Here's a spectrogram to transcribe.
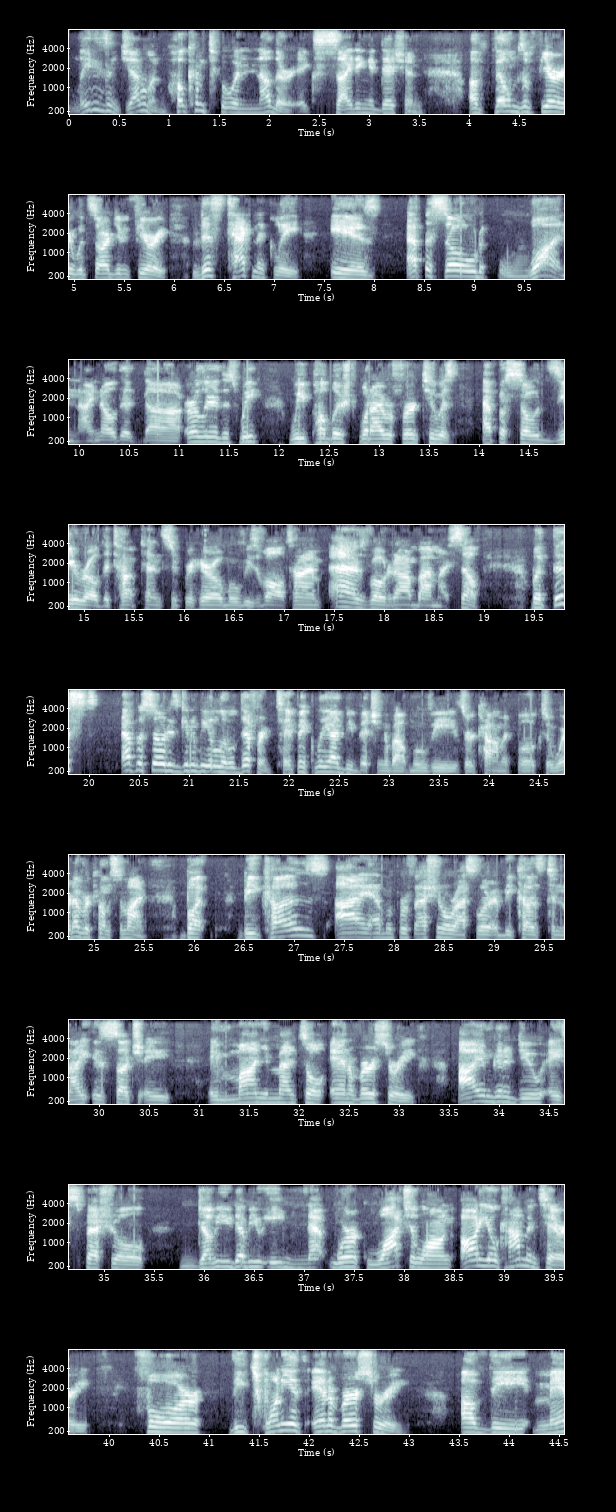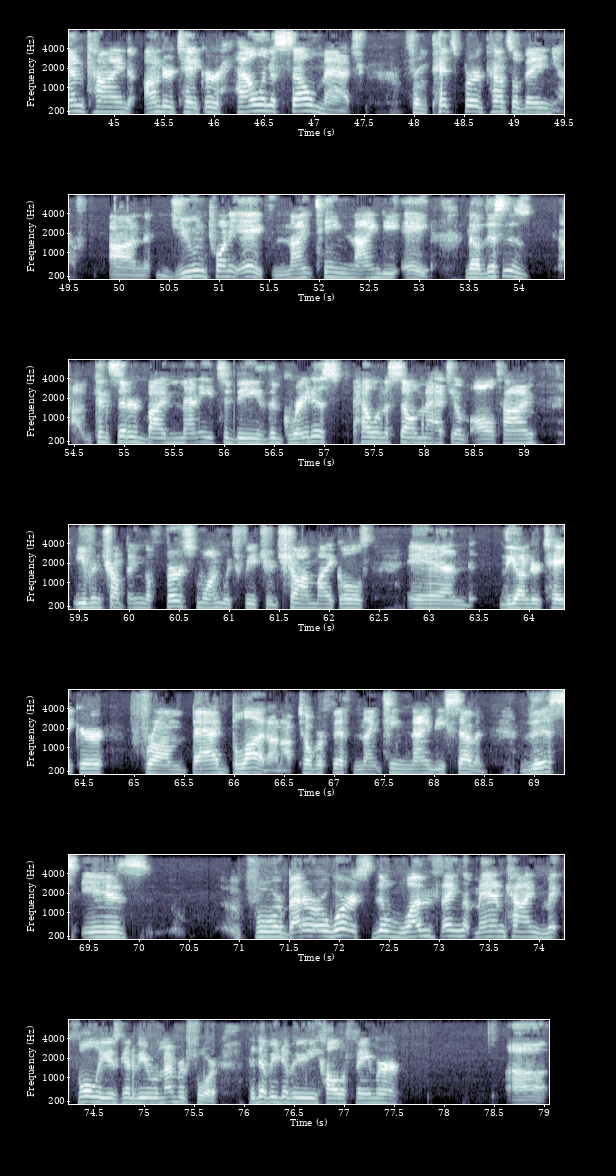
Ladies and gentlemen, welcome to another exciting edition of Films of Fury with Sergeant Fury. This technically is episode one. I know that uh, earlier this week we published what I refer to as episode zero, the top 10 superhero movies of all time, as voted on by myself. But this episode is going to be a little different. Typically, I'd be bitching about movies or comic books or whatever comes to mind. But because I am a professional wrestler and because tonight is such a a monumental anniversary, I am going to do a special WWE Network watch along audio commentary for the 20th anniversary of the Mankind Undertaker Hell in a Cell match from Pittsburgh, Pennsylvania on June 28th, 1998. Now, this is considered by many to be the greatest Hell in a Cell match of all time, even trumping the first one, which featured Shawn Michaels and The Undertaker from Bad Blood on October 5th, 1997. This is, for better or worse, the one thing that mankind Mick Foley is going to be remembered for. The WWE Hall of Famer uh,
